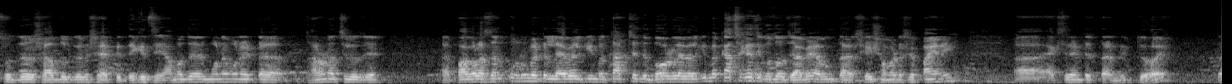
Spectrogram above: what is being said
শ্রদ্ধেয় শাহ আব্দুল করিম সাহেবকে দেখেছি। আমাদের মনে মনে একটা ধারণা ছিল যে পাগল হাসান অন্য একটা লেভেল কিংবা তার চাইতে বড় লেভেল কিংবা কাছাকাছি কোথাও যাবে এবং তার সেই সময়টা সে পায়নি। অ্যাক্সিডেন্টে তার মৃত্যু হয়। তো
